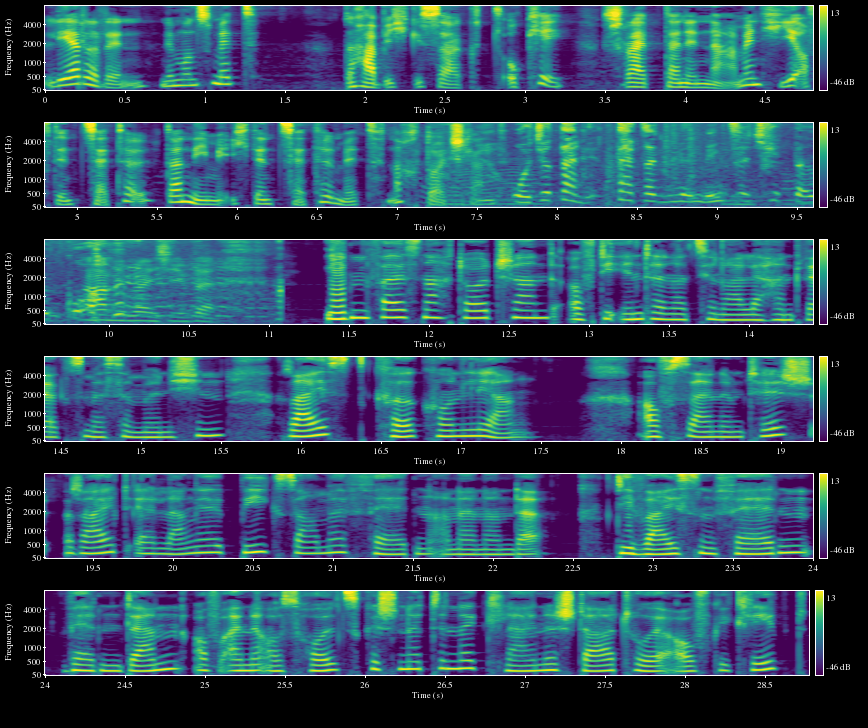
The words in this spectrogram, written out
Lehrerin, nimm uns mit. Da habe ich gesagt, okay, schreib deinen Namen hier auf den Zettel, dann nehme ich den Zettel mit nach Deutschland. Ebenfalls nach Deutschland auf die internationale Handwerksmesse München reist Ke Kun Liang. Auf seinem Tisch reiht er lange biegsame Fäden aneinander. Die weißen Fäden werden dann auf eine aus Holz geschnittene kleine Statue aufgeklebt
